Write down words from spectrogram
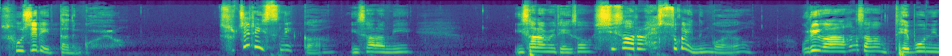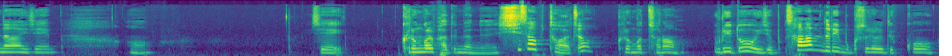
소질이 있다는 거예요. 소질이 있으니까 이 사람이, 이 사람에 대해서 시사를 할 수가 있는 거예요. 우리가 항상 대본이나 이제, 어, 이제 그런 걸 받으면은 시사부터 하죠? 그런 것처럼 우리도 이제 사람들이 목소리를 듣고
